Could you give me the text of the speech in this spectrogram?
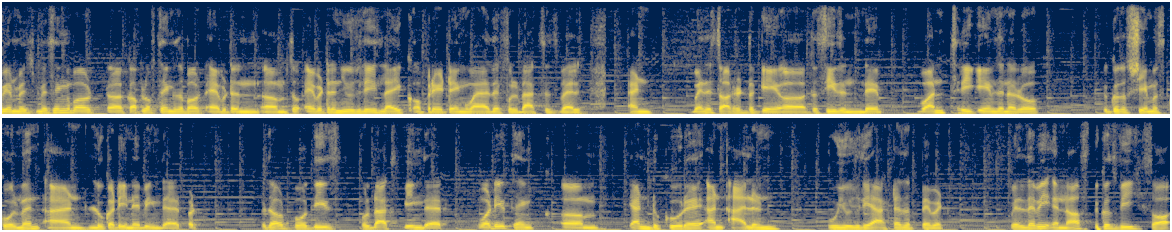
we're missing about a couple of things about Everton. Um, so Everton usually like operating via their fullbacks as well, and when they started the game, uh, the season, they won three games in a row because of Seamus Coleman and Lucas Digne being there. But without both these fullbacks being there, what do you think? Um, can Doucouré and Allen, who usually act as a pivot, will there be enough? Because we saw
